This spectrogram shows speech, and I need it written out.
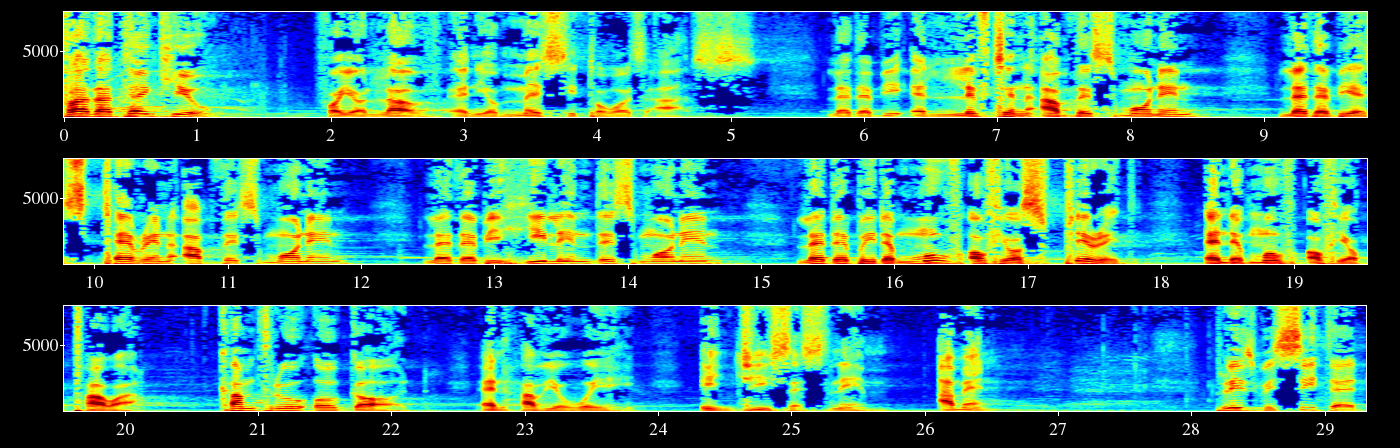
Father, thank you for your love and your mercy towards us. Let there be a lifting up this morning. Let there be a stirring up this morning. Let there be healing this morning. Let there be the move of your spirit and the move of your power. Come through, O God, and have your way in Jesus' name. Amen. Please be seated.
